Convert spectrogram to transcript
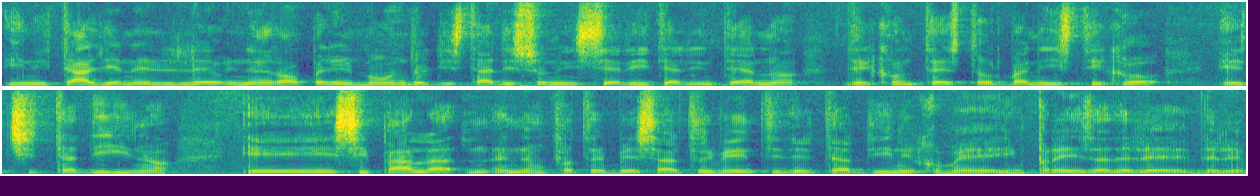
in Italia, nel, in Europa e nel mondo gli stadi sono inseriti all'interno del contesto urbanistico e cittadino. E si parla, non potrebbe essere altrimenti, del Tardini come delle, delle,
